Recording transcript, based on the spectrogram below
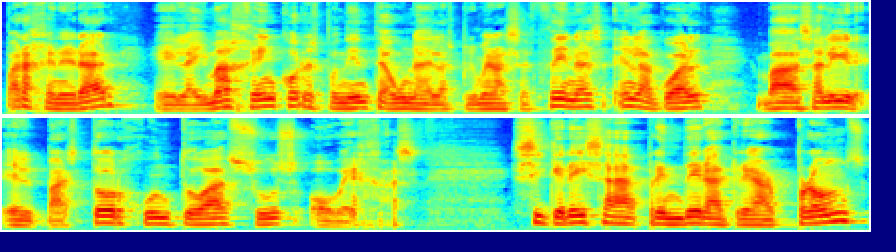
para generar eh, la imagen correspondiente a una de las primeras escenas en la cual va a salir el pastor junto a sus ovejas. Si queréis aprender a crear prompts,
